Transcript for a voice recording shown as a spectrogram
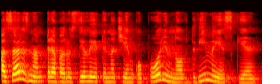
А зараз нам треба розділити начинку порівно в дві миски.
